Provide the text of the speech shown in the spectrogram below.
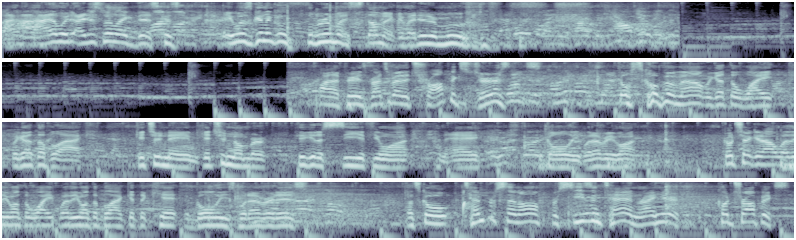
I, I- I would I just went like this because it was gonna go through my stomach if I didn't move. That period's brought to you by the Tropics jerseys. Go scope them out. We got the white, we got the black. Get your name, get your number. You get a C if you want, an A, a goalie, whatever you want. Go check it out, whether you want the white, whether you want the black, get the kit, the goalies, whatever it is. Let's go 10% off for season 10 right here. Code Tropics.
